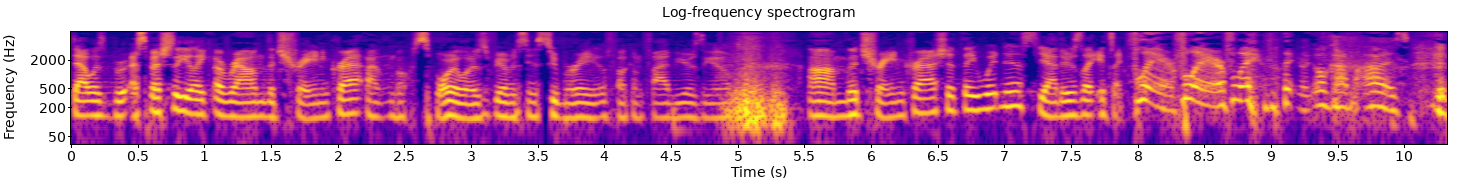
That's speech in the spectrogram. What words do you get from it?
that was br- especially like around the train crash. I don't know, spoilers if you haven't seen Super Eight, it was fucking five years ago. um, the train crash that they witnessed, yeah, there's like it's like flare, flare, flare, flare. Like, oh god, my eyes.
